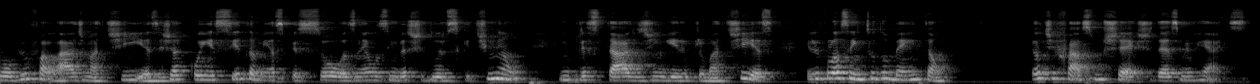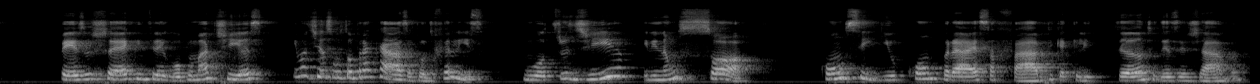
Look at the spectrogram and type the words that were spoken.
ouviu falar de Matias e já conhecia também as pessoas, né, os investidores que tinham emprestado dinheiro para o Matias, ele falou assim: tudo bem, então, eu te faço um cheque de 10 mil reais. Fez o cheque, entregou para o Matias e Matias voltou para casa, todo feliz. No outro dia, ele não só conseguiu comprar essa fábrica que ele tanto desejava,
